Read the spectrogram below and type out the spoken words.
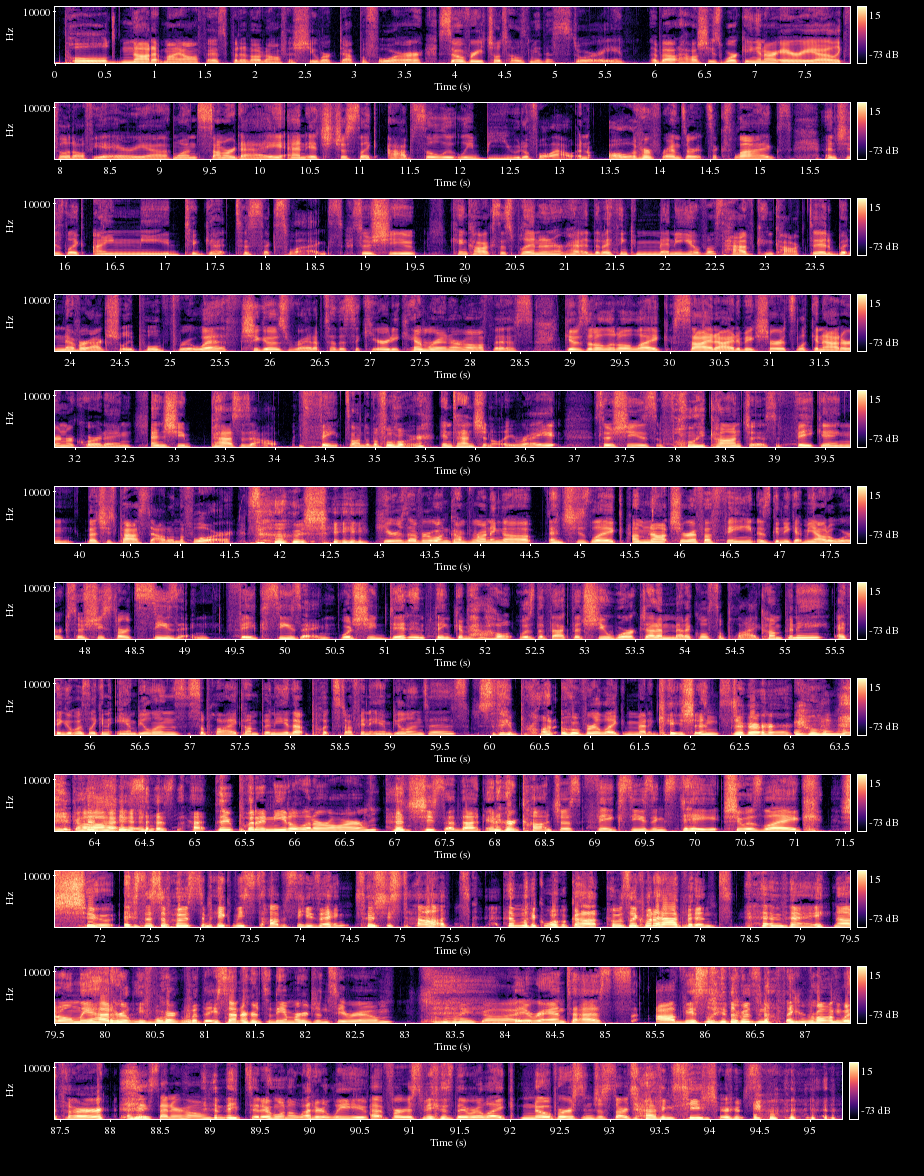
pulled, not at my office, but at an office she worked at before. So Rachel tells me this story about how she's working in our area, like Philadelphia area, one summer day, and it's just like absolutely beautiful out. And all of her friends are at Six Flags, and she's like, I need to get to Six Flags. So she concocts this plan in her head that I think many of us have concocted, but never actually pulled through with. She goes right up to the security camera in her office, gives it a little like side eye to make sure it's looking at her and recording, and she passes out faints onto the floor intentionally, right? So she's fully conscious, faking that she's passed out on the floor. So she hears everyone come running up and she's like, I'm not sure if a faint is going to get me out of work. So she starts seizing. Fake seizing. What she didn't think about was the fact that she worked at a medical supply company. I think it was like an ambulance supply company that put stuff in ambulances. So they brought over like medications to her. Oh my god. She says that they put a needle in her arm, and she said that in her conscious, fake seizing state, she was like, Shoot, is this supposed to make me stop seizing? So she stopped and like woke up. I was like, What happened? And they not only had her leave work, but they sent her to the emergency room. Oh my god. They ran tests. Obviously, there was nothing wrong with her. and they sent her home. And they didn't want to let her leave at first because they were like, no person just starts having seizures.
